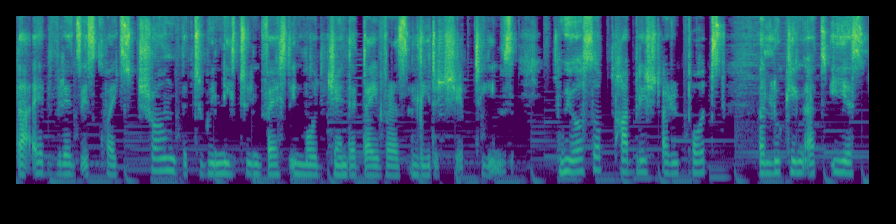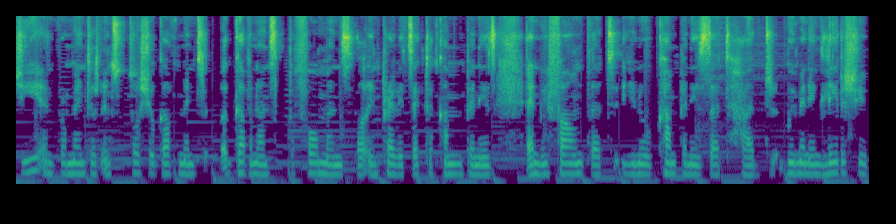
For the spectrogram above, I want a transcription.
that evidence is quite strong that we need to invest in more gender diverse leadership teams. We also published a report uh, looking at ESG, environmental and social government uh, governance performance uh, in private sector companies, and we found that you know companies that had women in leadership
